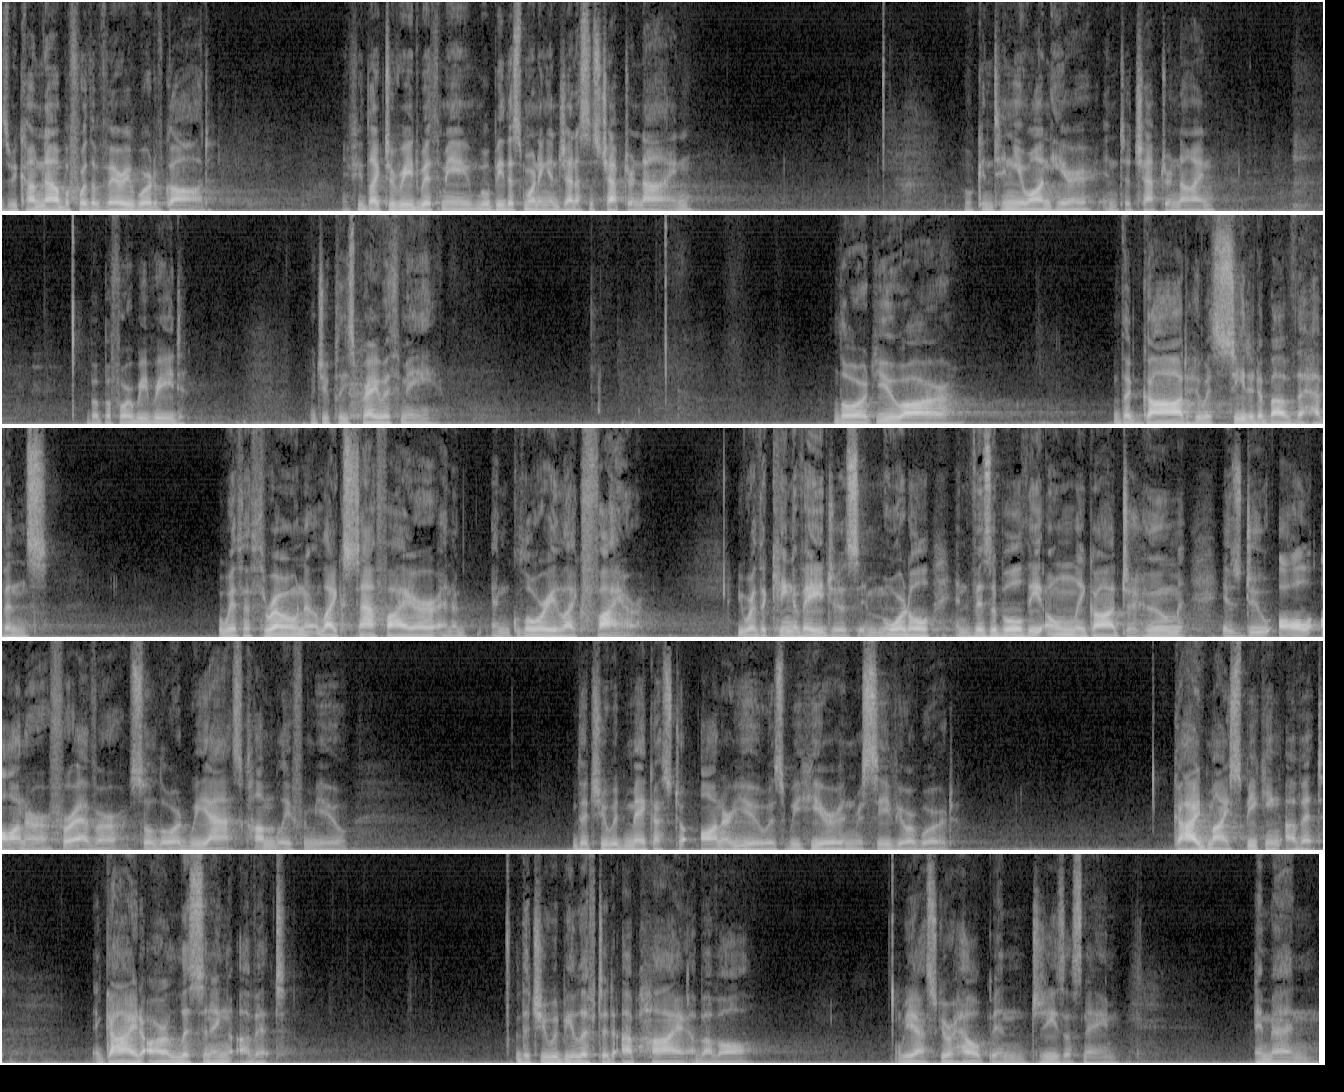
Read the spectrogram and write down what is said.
As we come now before the very Word of God, if you'd like to read with me, we'll be this morning in Genesis chapter 9. We'll continue on here into chapter 9. But before we read, would you please pray with me? Lord, you are the God who is seated above the heavens with a throne like sapphire and, a, and glory like fire. You are the King of ages, immortal, invisible, the only God to whom is due all honor forever. So, Lord, we ask humbly from you that you would make us to honor you as we hear and receive your word. Guide my speaking of it and guide our listening of it that you would be lifted up high above all. We ask your help in Jesus' name. Amen.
